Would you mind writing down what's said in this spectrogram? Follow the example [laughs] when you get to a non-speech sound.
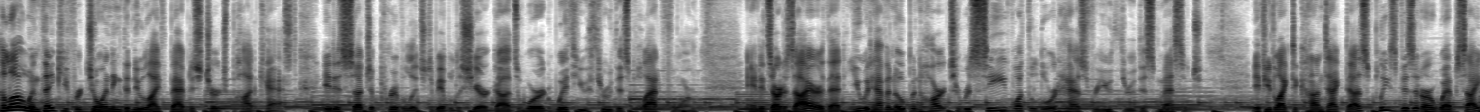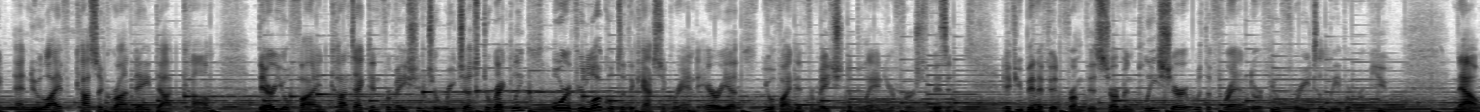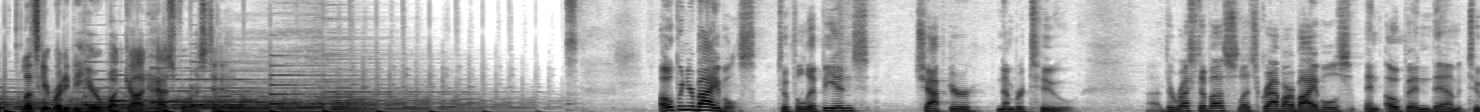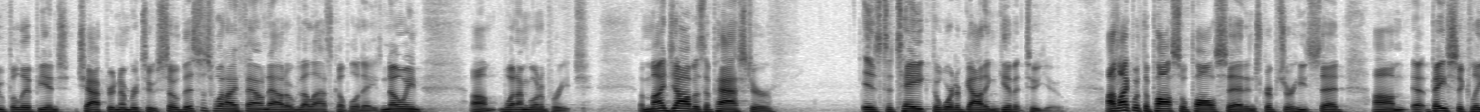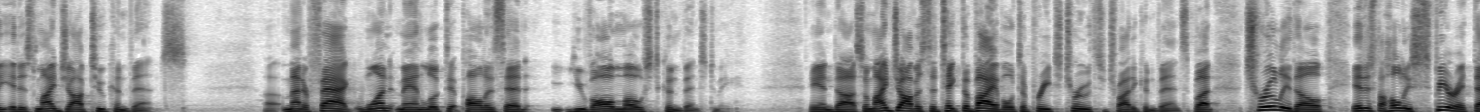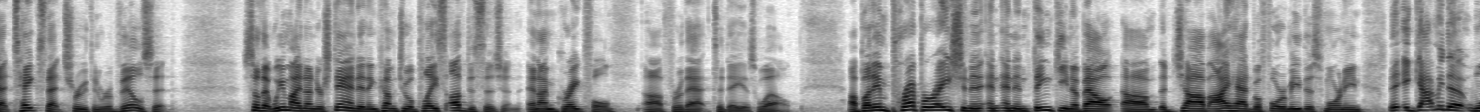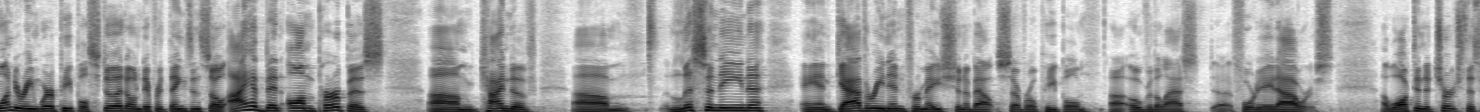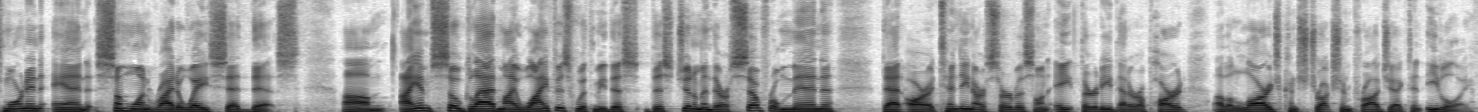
Hello, and thank you for joining the New Life Baptist Church podcast. It is such a privilege to be able to share God's Word with you through this platform, and it's our desire that you would have an open heart to receive what the Lord has for you through this message. If you'd like to contact us, please visit our website at newlifecasagrande.com. There you'll find contact information to reach us directly, or if you're local to the Casa Grande area, you'll find information to plan your first visit. If you benefit from this sermon, please share it with a friend or feel free to leave a review. Now, let's get ready to hear what God has for us today. Open your Bibles to Philippians chapter number two. Uh, the rest of us, let's grab our Bibles and open them to Philippians chapter number two. So, this is what I found out over the last couple of days, knowing um, what I'm going to preach. My job as a pastor is to take the Word of God and give it to you. I like what the Apostle Paul said in Scripture. He said, um, uh, basically, it is my job to convince. Uh, matter of fact, one man looked at Paul and said, You've almost convinced me. And uh, so my job is to take the Bible to preach truth to try to convince. But truly, though, it is the Holy Spirit that takes that truth and reveals it so that we might understand it and come to a place of decision. And I'm grateful uh, for that today as well. Uh, but in preparation and, and, and in thinking about um, the job I had before me this morning, it, it, got me to wondering where people stood on different things. And so I have been on purpose um, kind of um, listening and gathering information about several people uh, over the last uh, 48 hours. I walked into church this morning and someone right away said this. Um, I am so glad my wife is with me. This, this gentleman, there are several men that are attending our service on 8:30 that are a part of a large construction project in Eloy.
